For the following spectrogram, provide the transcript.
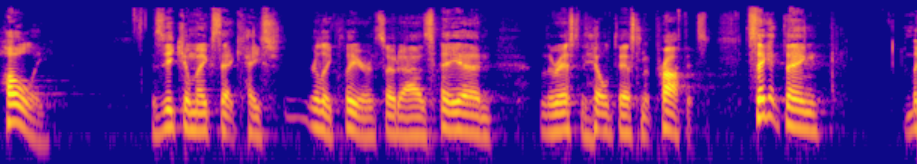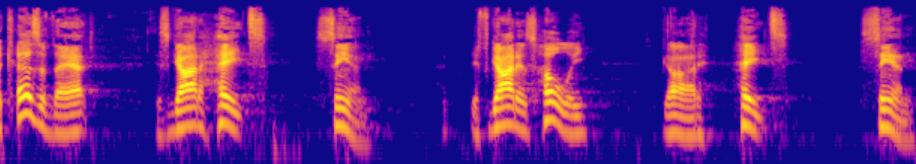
holy. Ezekiel makes that case really clear, and so do Isaiah and the rest of the Old Testament prophets. Second thing, because of that, is God hates sin. If God is holy, God hates sin.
